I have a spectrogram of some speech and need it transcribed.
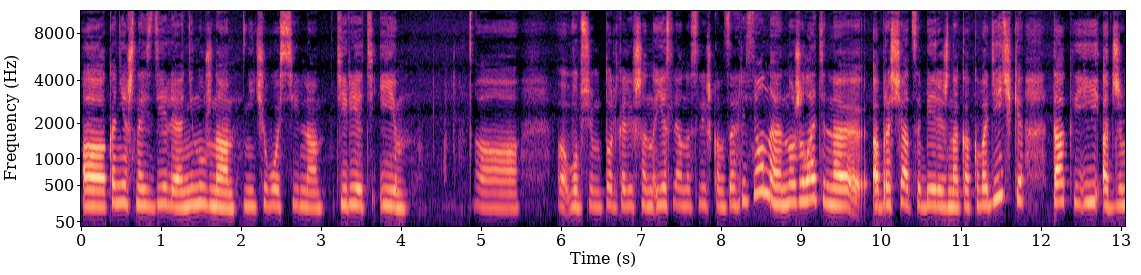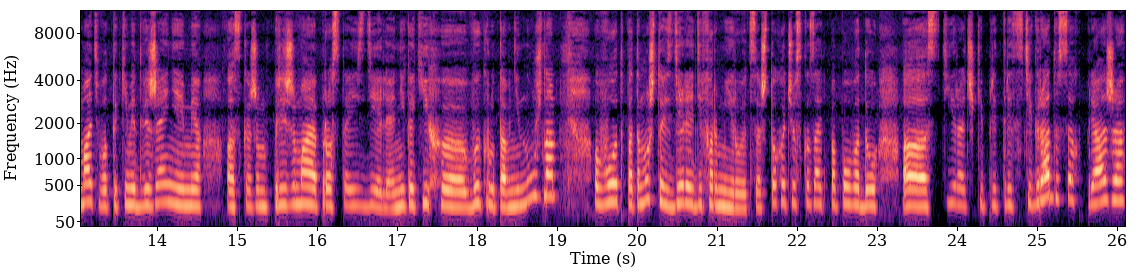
А, конечно, изделие не нужно ничего сильно тереть и в общем, только лишь если оно слишком загрязненное, но желательно обращаться бережно как к водичке, так и отжимать вот такими движениями, э, скажем, прижимая просто изделие. Никаких э, выкрутов не нужно, вот, потому что изделие деформируется. Что хочу сказать по поводу э, стирочки при 30 градусах, пряжа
